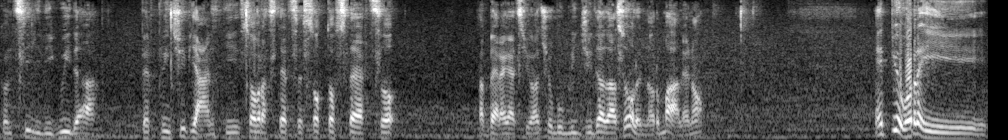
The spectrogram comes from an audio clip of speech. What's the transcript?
consigli di guida per principianti, sovrasterzo e sottosterzo, vabbè ragazzi faccio pubblicità da solo, è normale, no? E in più vorrei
